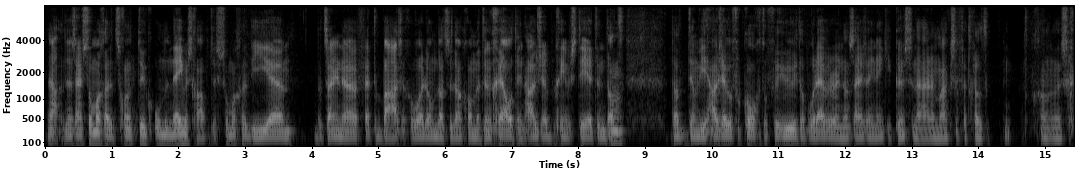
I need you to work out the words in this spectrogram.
Nou, er zijn sommige, het is gewoon natuurlijk ondernemerschap. Dus sommige die, dat zijn eh, vette bazen geworden. Omdat ze dan gewoon met hun geld in huis hebben geïnvesteerd. En dat, Mm. dat dan weer huis hebben verkocht of verhuurd of whatever. En dan zijn ze in één keer kunstenaar en maken ze vet grote gewoon eh, sch-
